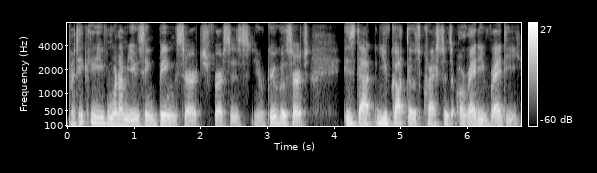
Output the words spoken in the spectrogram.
particularly even when I'm using Bing search versus your Google search, is that you've got those questions already ready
